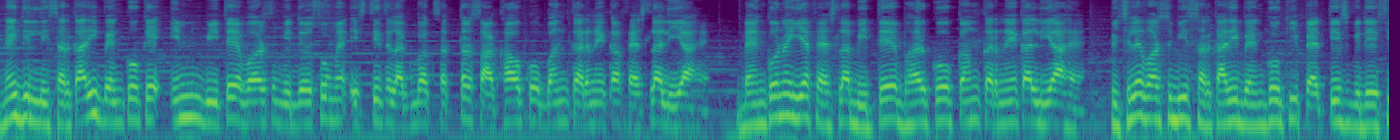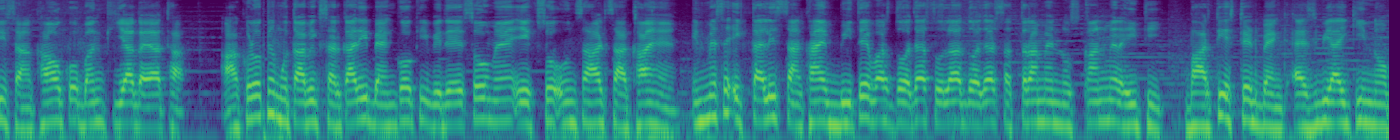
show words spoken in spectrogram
नई दिल्ली, सरकारी बैंकों के इन बीते वर्ष विदेशों में स्थित लगभग सत्तर शाखाओं को बंद करने का फैसला लिया है। बैंकों ने यह फैसला बीते भर को कम करने का लिया है। पिछले वर्ष भी सरकारी बैंकों की 35 विदेशी शाखाओं को बंद किया गया था। आंकड़ों के मुताबिक सरकारी बैंकों की विदेशों में एक शाखाएँ हैं। इनमें से 41 शाखाएँ बीते वर्ष 2016-2017 में नुकसान में रही थी। भारतीय स्टेट बैंक, एसबीआई की नौ,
